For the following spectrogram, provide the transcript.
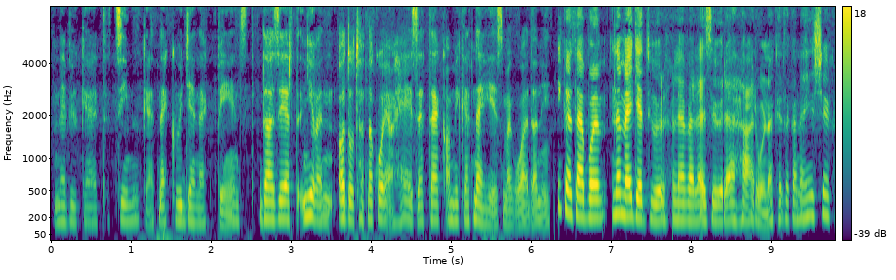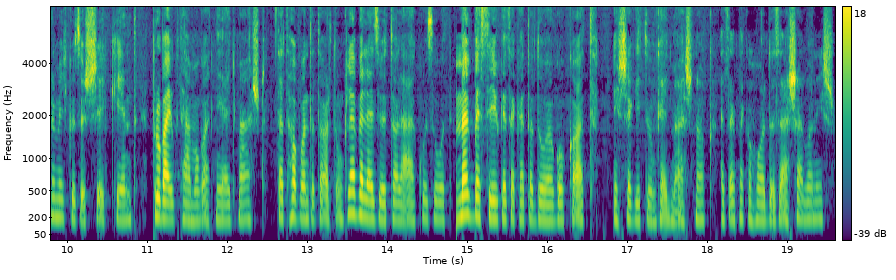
nevüket, címüket, ne küldjenek pénzt, de azért nyilván adódhatnak olyan helyzetek, amiket nehéz megoldani. Igazából nem egyedül a levelezőre hárulnak ezek a nehézségek, hanem egy közösségként próbáljuk támogatni egymást. Tehát havonta tartunk levelező találkozót, megbeszéljük ezeket a dolgokat, és segítünk egymásnak ezeknek a hordozásában is.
